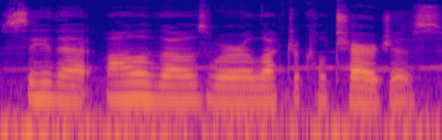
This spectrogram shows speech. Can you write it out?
See that all of those were electrical charges.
